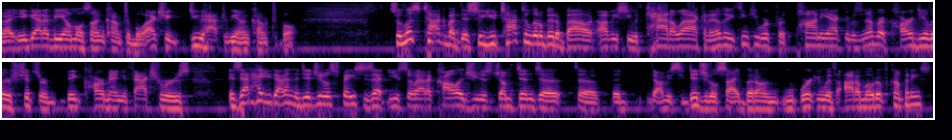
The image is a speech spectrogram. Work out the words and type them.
right? You got to be almost uncomfortable. Actually, do have to be uncomfortable. So let's talk about this. So you talked a little bit about obviously with Cadillac, and I know that you think you worked with Pontiac. There was a number of car dealerships or big car manufacturers. Is that how you got in the digital space? Is that you so out of college you just jumped into to the obviously digital side, but on working with automotive companies?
